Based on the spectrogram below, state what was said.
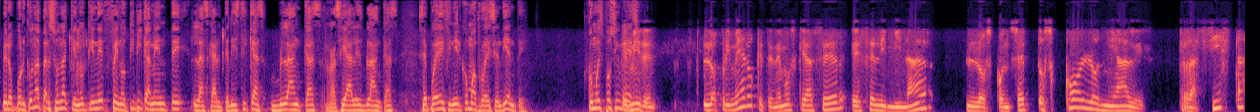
Pero ¿por qué una persona que no tiene fenotípicamente las características blancas, raciales blancas, se puede definir como afrodescendiente? ¿Cómo es posible eso? Miren, lo primero que tenemos que hacer es eliminar los conceptos coloniales, racistas,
